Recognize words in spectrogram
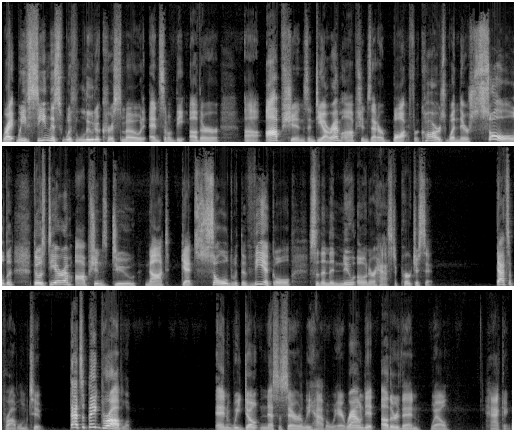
right? We've seen this with ludicrous mode and some of the other uh, options and DRM options that are bought for cars. When they're sold, those DRM options do not get sold with the vehicle, so then the new owner has to purchase it. That's a problem too. That's a big problem. And we don't necessarily have a way around it other than, well, hacking.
